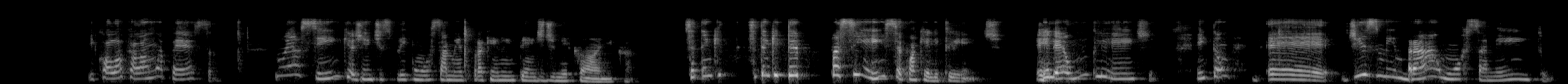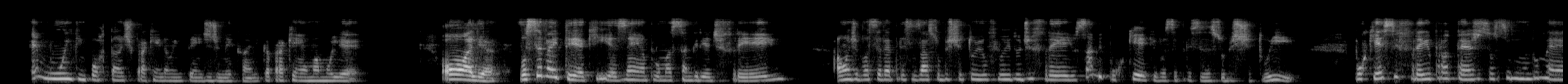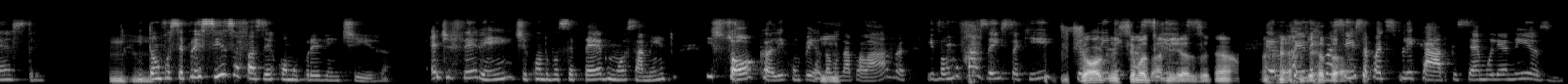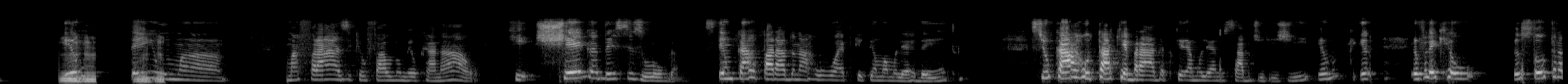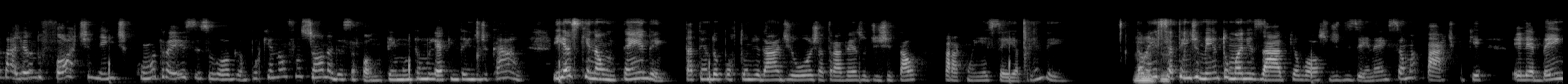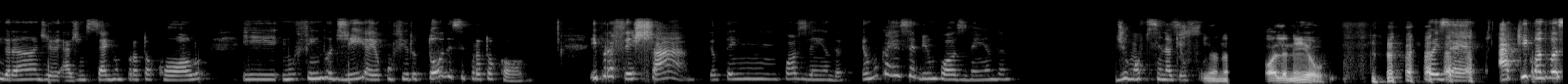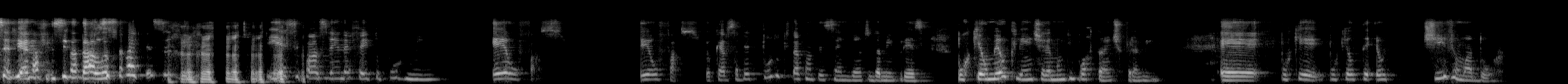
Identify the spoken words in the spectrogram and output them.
e coloca lá uma peça. Não é assim que a gente explica um orçamento para quem não entende de mecânica. Você tem, que, você tem que ter paciência com aquele cliente. Ele é um cliente. Então, é, desmembrar um orçamento é muito importante para quem não entende de mecânica, para quem é uma mulher. Olha, você vai ter aqui, exemplo, uma sangria de freio, onde você vai precisar substituir o fluido de freio. Sabe por quê que você precisa substituir? Porque esse freio protege seu cilindro mestre. Uhum. Então, você precisa fazer como preventiva. É diferente quando você pega um orçamento e soca ali, com perdão Sim. da palavra, e vamos fazer isso aqui. Joga em cima da mesa, né? Eu não tenho nem paciência para te explicar, porque você é mulher mesmo. Uhum. Eu tenho uhum. uma, uma frase que eu falo no meu canal, que chega desse slogan. Se tem um carro parado na rua, é porque tem uma mulher dentro. Se o carro está quebrado, é porque a mulher não sabe dirigir. Eu, não, eu, eu falei que eu eu estou trabalhando fortemente contra esse slogan, porque não funciona dessa forma. Tem muita mulher que entende de carro. E as que não entendem, está tendo oportunidade hoje, através do digital, para conhecer e aprender. Então, uhum. esse atendimento humanizado que eu gosto de dizer, né? Isso é uma parte, porque ele é bem grande, a gente segue um protocolo e no fim do dia eu confiro todo esse protocolo. E para fechar, eu tenho um pós-venda. Eu nunca recebi um pós-venda de uma oficina que eu fui. Olha, nem eu. Pois é. Aqui, quando você vier na oficina da luz, você vai receber. E esse pós-venda é feito por mim. Eu faço. Eu faço. Eu quero saber tudo o que está acontecendo dentro da minha empresa, porque o meu cliente é muito importante para mim. É, porque porque eu, te, eu tive uma dor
